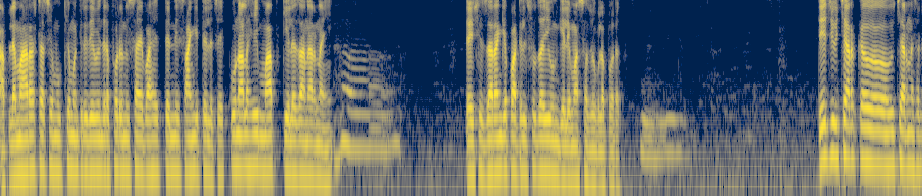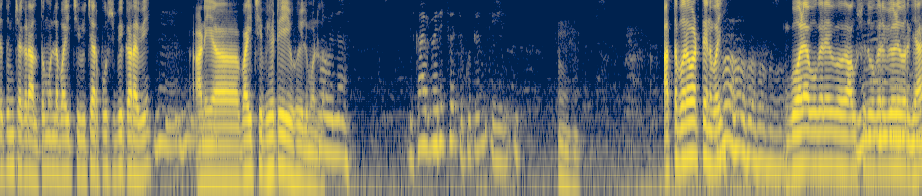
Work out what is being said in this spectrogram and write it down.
आपल्या महाराष्ट्राचे मुख्यमंत्री देवेंद्र फडणवीस साहेब आहेत त्यांनी सांगितलेलंच आहे कोणालाही माफ केलं जाणार नाही. हो. त्याविषयी जरांगे पाटील सुद्धा येऊन गेले मासाजोगला परत. हम्म. तेच विचार क- विचारण्यासाठी तुमच्याकडे आलतो. म्हणलं बाईची विचारपूस बी करावी. हम्म. आणि अं, बाईची भेटही होईल म्हणलं. हो ना. काल घरीच होते कुठे ते. हम्म, हम्म. आता बरं वाटतंय ना बाई? हो हो हो हो हो. गोळ्या वगैरे औषध वगैरे वेळेवर घ्या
